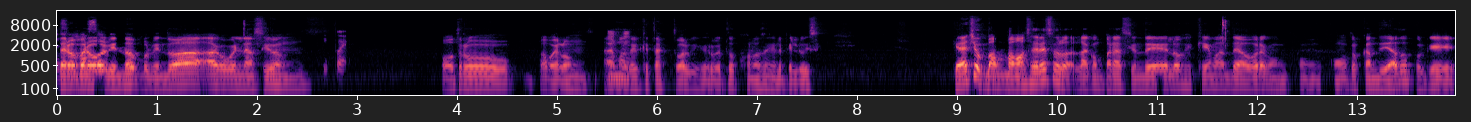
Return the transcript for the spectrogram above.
pero pero volviendo volviendo a, gobernación. Otro papelón, además del que está actual, que creo que todos conocen, el Luis. Que de hecho, vamos a hacer eso, la, comparación de los esquemas de ahora con, otros candidatos, porque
